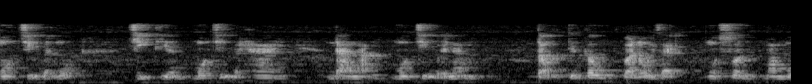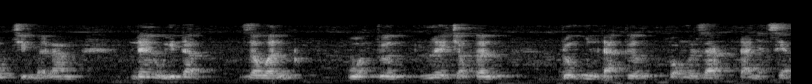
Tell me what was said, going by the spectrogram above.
1971, Trị Thiên 1972, Đà Nẵng 1975, Tổng tiến công và nổi dậy mùa xuân năm 1975 đều in đậm dấu ấn của tướng Lê Trọng Tấn đúng như đại tướng Võ Nguyên Giáp đã nhận xét.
